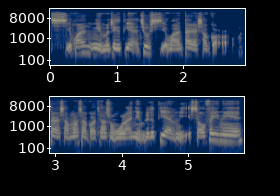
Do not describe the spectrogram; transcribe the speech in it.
喜欢你们这个店，就喜欢带着小狗、带着小猫、小狗、小宠物来你们这个店里消费呢？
